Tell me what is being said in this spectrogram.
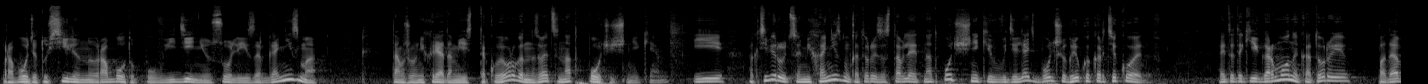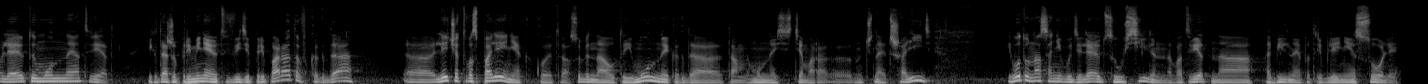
проводят усиленную работу по выведению соли из организма, там же у них рядом есть такой орган, называется надпочечники. И активируется механизм, который заставляет надпочечники выделять больше глюкокортикоидов – это такие гормоны, которые подавляют иммунный ответ. Их даже применяют в виде препаратов, когда э, лечат воспаление какое-то, особенно аутоиммунные, когда там иммунная система начинает шалить. И вот у нас они выделяются усиленно в ответ на обильное потребление соли.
